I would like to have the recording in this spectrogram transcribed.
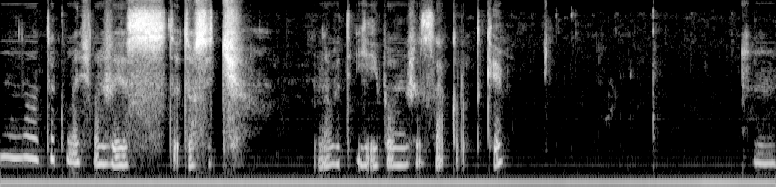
No, tak myślę, że jest dosyć... Nawet i powiem, że za krótkie. Hmm.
